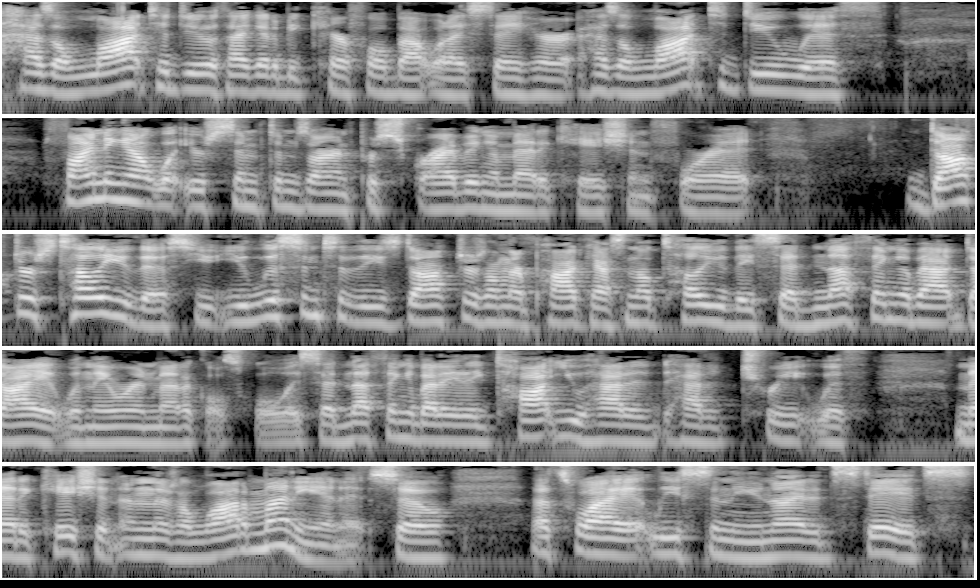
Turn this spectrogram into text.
has a lot to do with I got to be careful about what I say here. It has a lot to do with finding out what your symptoms are and prescribing a medication for it. Doctors tell you this. You you listen to these doctors on their podcast and they'll tell you they said nothing about diet when they were in medical school. They said nothing about it. They taught you how to how to treat with medication and there's a lot of money in it. So that's why at least in the United States,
